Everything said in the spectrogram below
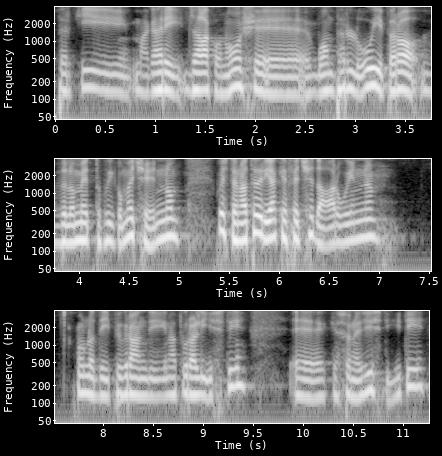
per chi magari già la conosce, buon per lui, però ve lo metto qui come cenno, questa è una teoria che fece Darwin, uno dei più grandi naturalisti eh, che sono esistiti,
